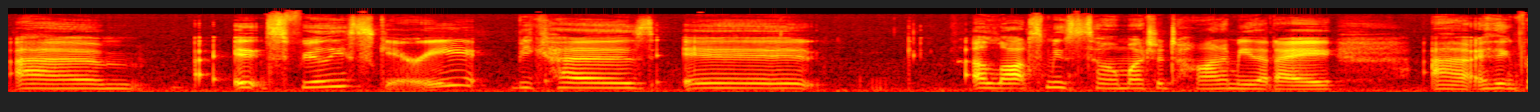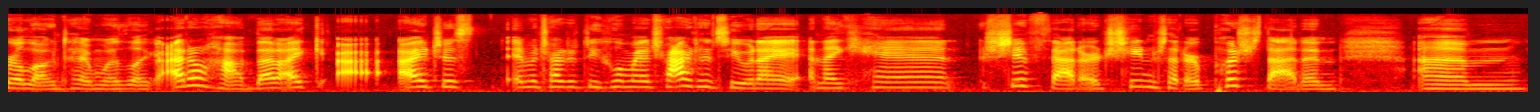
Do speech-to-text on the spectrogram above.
um, it's really scary because it allots me so much autonomy that I. Uh, I think for a long time was like I don't have that. I, I, just am attracted to who I'm attracted to, and I and I can't shift that or change that or push that. And um,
